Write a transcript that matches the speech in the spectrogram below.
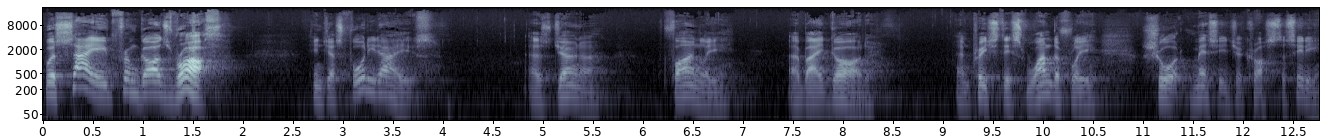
were saved from God's wrath in just 40 days as Jonah finally obeyed God and preached this wonderfully short message across the city.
